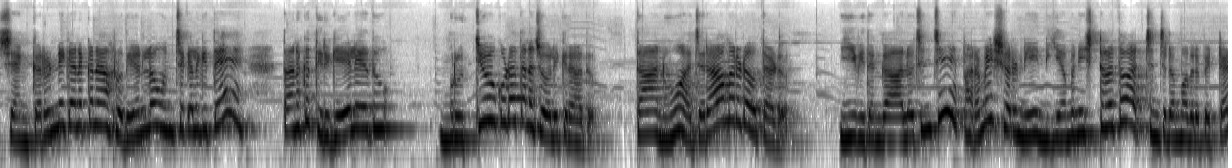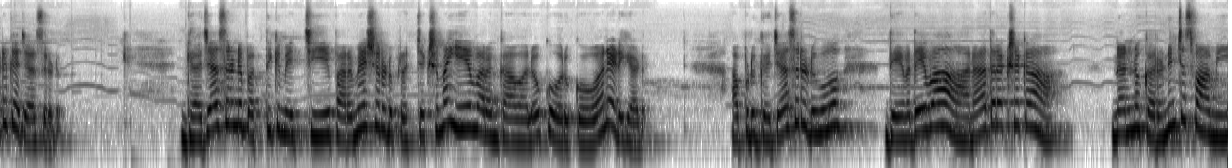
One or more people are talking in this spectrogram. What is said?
శంకరుణ్ణి గనక నా హృదయంలో ఉంచగలిగితే తనకు తిరిగే లేదు మృత్యువు కూడా తన జోలికి రాదు తాను అజరామరుడవుతాడు. ఈ విధంగా ఆలోచించి పరమేశ్వరుని నియమనిష్టలతో అర్చించడం మొదలుపెట్టాడు గజాసురుడు. గజాసురుని భక్తికి మెచ్చి పరమేశ్వరుడు ప్రత్యక్షమై ఏ వరం కావాలో కోరుకో అని అడిగాడు. అప్పుడు గజాసురుడు దేవదేవా అనాథరక్షక నన్ను కరుణించు స్వామి!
